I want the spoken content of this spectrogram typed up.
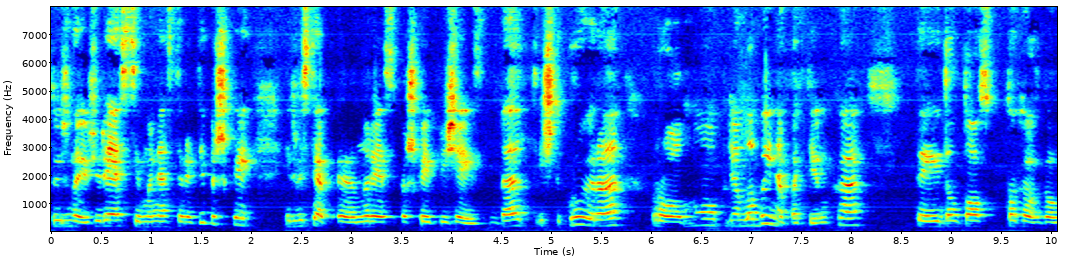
tu, žinai, žiūrėsi mane stereotipiškai ir vis tiek e, norėsi kažkaip įžeisti. Bet iš tikrųjų yra Romų, kuriem labai nepatinka Tai dėl tos tokios gal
